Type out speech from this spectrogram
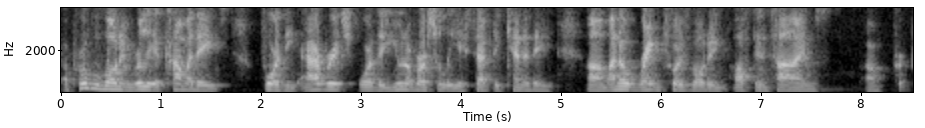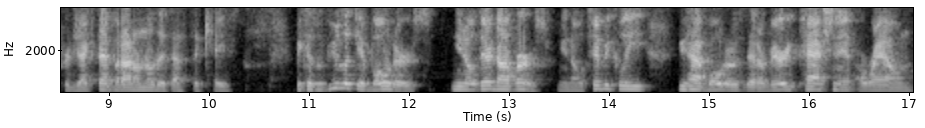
approval voting really accommodates for the average or the universally accepted candidate. Um, I know ranked choice voting oftentimes um, pr projects that, but I don't know that that's the case. Because if you look at voters, you know, they're diverse. You know, typically you have voters that are very passionate around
